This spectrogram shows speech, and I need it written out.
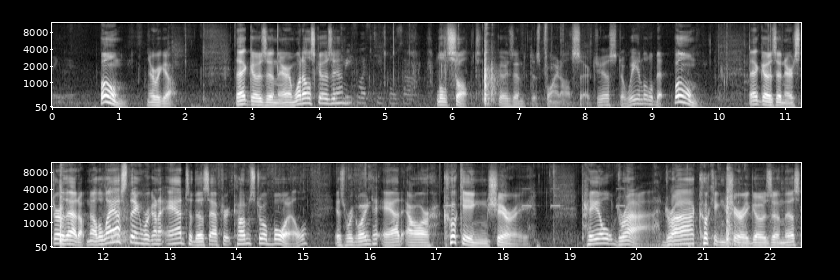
thing there. Boom. There we go. That goes in there. And what else goes in? Salt. little salt goes in at this point also, just a wee little bit. Boom! That goes in there. Stir that up. Now the last thing we're going to add to this after it comes to a boil is we're going to add our cooking sherry. Pale dry, dry cooking sherry goes in this.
